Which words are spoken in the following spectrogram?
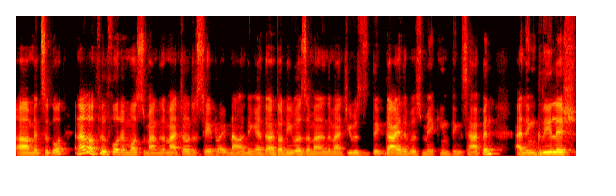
um, it's a goal. And I thought Phil Foden was the man of the match. I'll just say it right now. I think I, I thought he was the man of the match. He was the guy that was making things happen. I think Grealish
